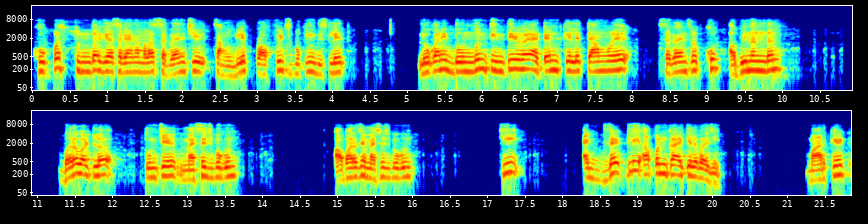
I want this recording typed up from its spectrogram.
खूपच सुंदर गेला. सगळ्यांना मला सगळ्यांचे चांगले प्रॉफिट्स बुकिंग दिसलेत. लोकांनी दोन दोन तीन तीन वेळा अटेम्प्ट केले त्यामुळे सगळ्यांचं खूप अभिनंदन. बरं वाटलं. तुमचे मेसेज बघून आभाराचे मेसेज बघून की एक्झॅक्टली आपण काय केलं पाहिजे? मार्केट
